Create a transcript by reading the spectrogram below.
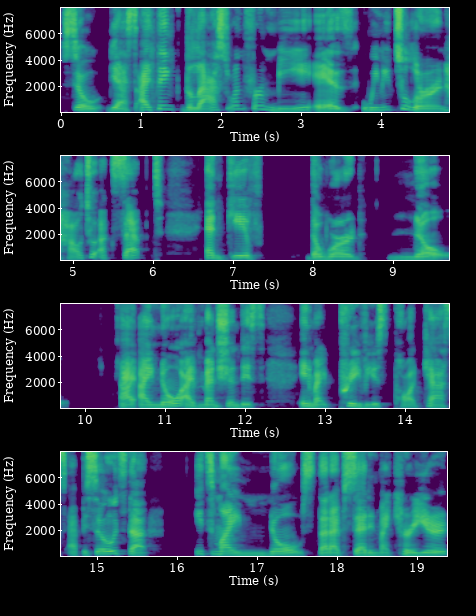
So, yes, I think the last one for me is we need to learn how to accept and give the word no. I, I know I've mentioned this in my previous podcast episodes that it's my no's that I've said in my career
